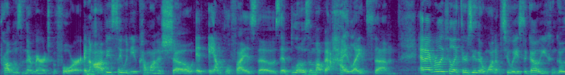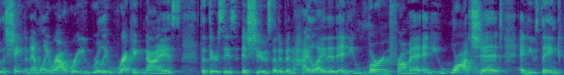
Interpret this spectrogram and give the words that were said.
problems in their marriage before, and obviously, when you come on a show, it amplifies those. It blows them up. It highlights them. And I really feel like there's either one of two ways to go. You can go the Shane and Emily route, where you really recognize that there's these issues that have been highlighted, and you learn from it, and you watch it, and you think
